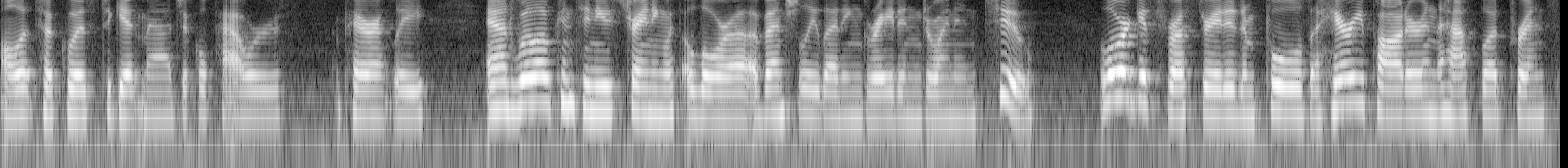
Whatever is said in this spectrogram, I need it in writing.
All it took was to get magical powers, apparently. And Willow continues training with Elora, eventually letting Graydon join in too. Elora gets frustrated and pulls a Harry Potter and the Half Blood Prince,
